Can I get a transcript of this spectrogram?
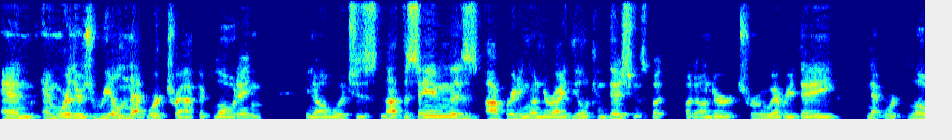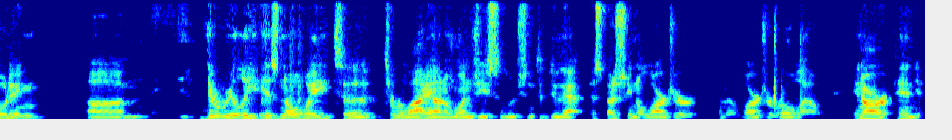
and, and where there's real network traffic loading, you know, which is not the same as operating under ideal conditions, but, but under true everyday network loading, um, there really is no way to, to rely on a 1G solution to do that, especially in a larger, in a larger rollout, in our opinion.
